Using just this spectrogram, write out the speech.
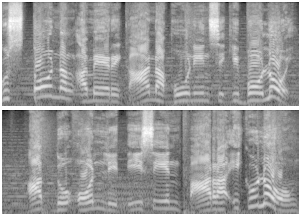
Gusto ng Amerika na kunin si Kiboloy at doon litisin para ikulong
